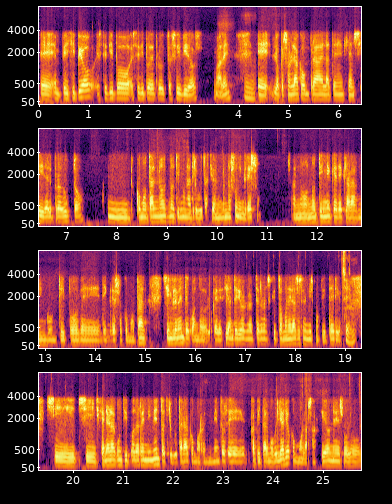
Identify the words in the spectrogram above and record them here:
en principio, este tipo, este tipo de productos híbridos, ¿vale? Mm. lo que son la compra y la tenencia en sí del producto, como tal no, no tiene una tributación, no, es un ingreso. O sea, no, no tiene que declarar ningún tipo de, ingreso como tal. Simplemente cuando lo que decía anteriormente las criptomonedas es el mismo criterio. Si, si genera algún tipo de rendimiento, tributará como rendimientos de capital mobiliario, como las acciones o los,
